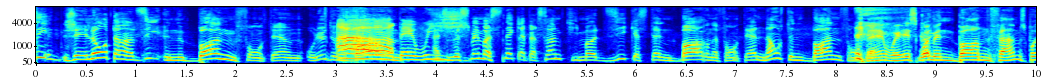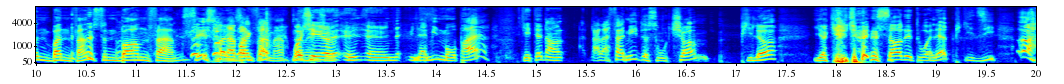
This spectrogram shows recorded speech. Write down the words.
dit J'ai longtemps dit une bonne fontaine au lieu d'une Ah, borne. ben oui. Ah, Je me suis même ostiné avec la personne qui m'a dit que c'était une borne fontaine. Non, c'est une bonne fontaine. Ben oui, c'est comme une bonne femme. C'est pas une bonne femme, c'est une bonne femme. C'est ça, la bonne femme. Moi, C'est j'ai un- une amie de mon père qui était dans, dans la famille de son chum. Puis là, il y a quelqu'un qui sort des toilettes puis qui dit Ah,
